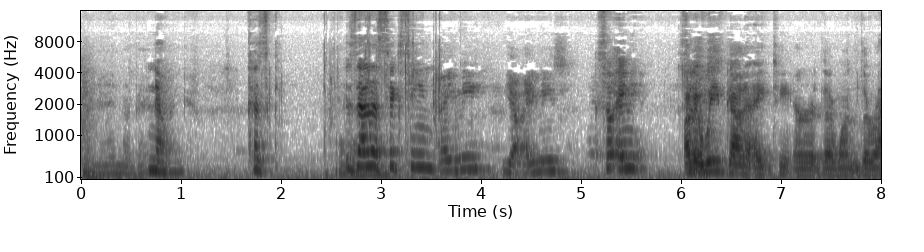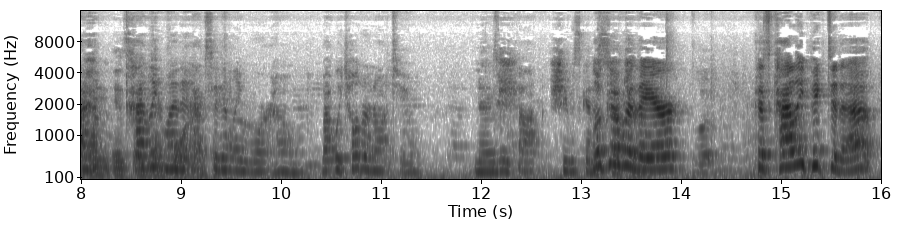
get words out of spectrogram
In my bag. No. Cause is that a 16? Amy? Yeah, Amy's. So Amy. So Okay, we've got an 18, or the one, the right I, one is Kylie over might four, have accidentally wore it home, but we told her not to. No, 'cause we she, thought. she was gonna Look over her. there, Look. cause Kylie picked it up,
